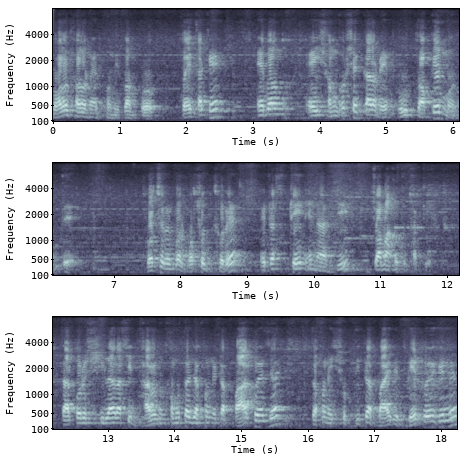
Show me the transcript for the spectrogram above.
বড় ধরনের ভূমিকম্প হয়ে থাকে এবং এই সংঘর্ষের কারণে ভূত্বকের মধ্যে বছরের পর বছর ধরে এটা স্ট্রেন এনার্জি জমা হতে থাকে। তারপরে শিলারাশির ধারণ ক্ষমতা যখন এটা পার হয়ে যায় তখন এই শক্তিটা বাইরে বের হয়ে গেলে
